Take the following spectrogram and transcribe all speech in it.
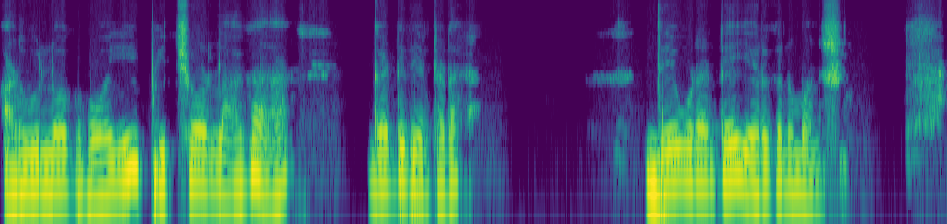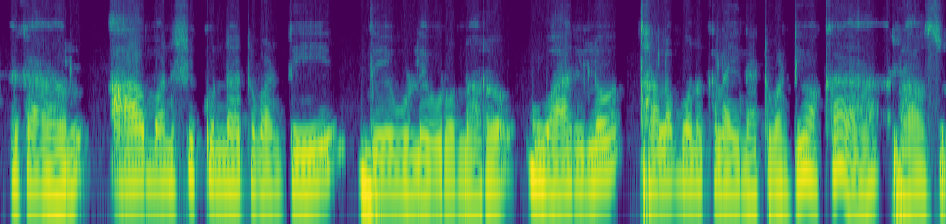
అడవుల్లోకి పోయి పిచ్చోడ్లాగా గడ్డి తింటాడా? దేవుడు అంటే ఎరుగని మనిషి. ఆ మనిషికి ఉన్నటువంటి దేవుళ్ళు ఎవరున్నారో వారిలో తలమునకలైనటువంటి ఒక రాజు.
